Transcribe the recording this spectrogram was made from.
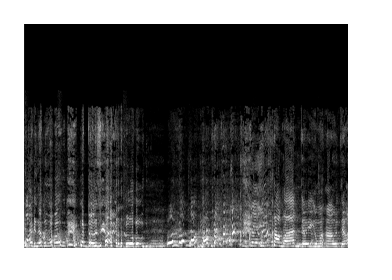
Kayaknya mau ngedol sarung. Ya iku tambahan, Cok, iku mau, Cok.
